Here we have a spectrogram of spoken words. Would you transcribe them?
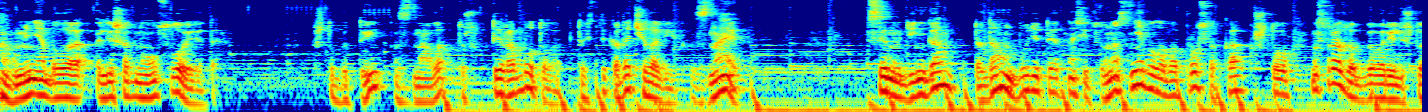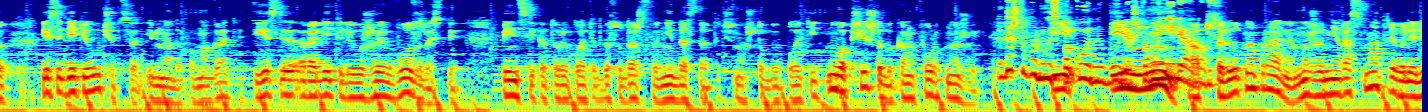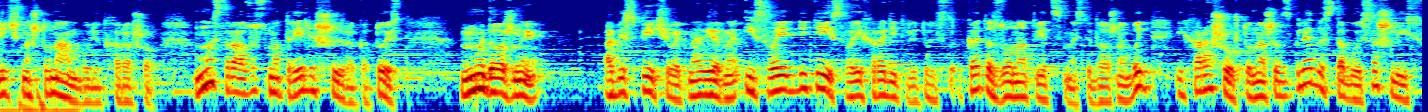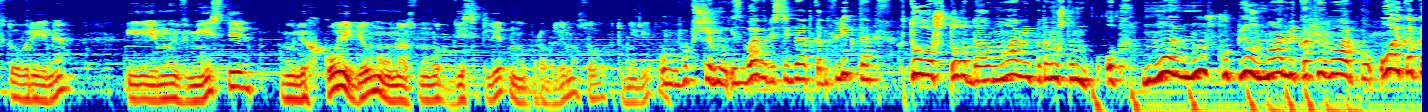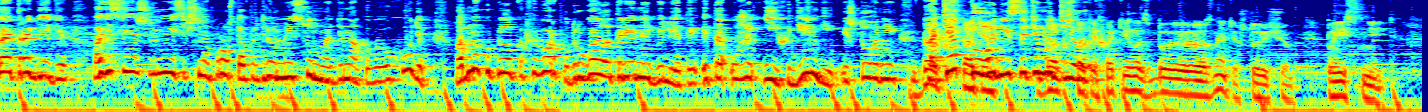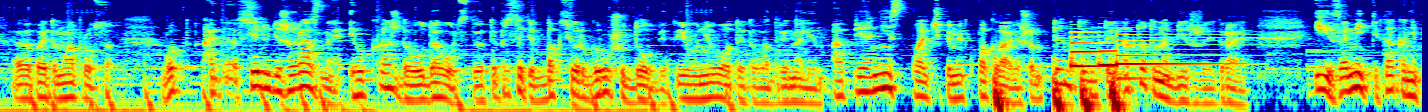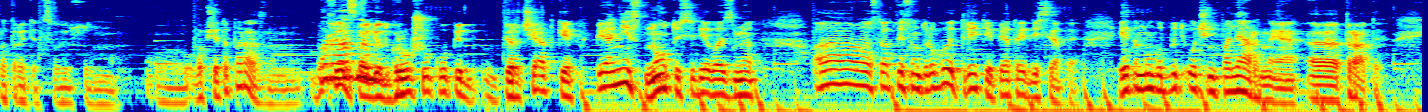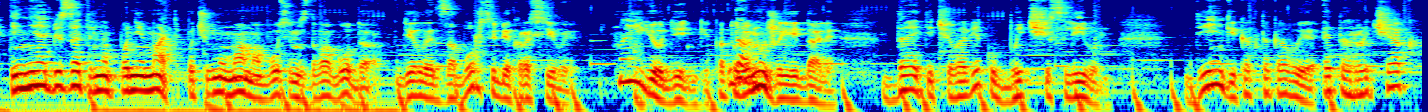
у меня было лишь одно условие это – чтобы ты знала, то, что ты работала. То есть ты, когда человек знает цену деньгам, тогда он будет и относиться. У нас не было вопроса, как, что. Мы сразу обговорили, что если дети учатся, им надо помогать. Если родители уже в возрасте, пенсии, которые платят государство, недостаточно, чтобы платить, ну вообще, чтобы комфортно жить. Да, чтобы мы и, спокойны были, и чтобы мы, не рядом. Абсолютно правильно. Мы же не рассматривали лично, что нам будет хорошо. Мы сразу смотрели широко. То есть мы должны обеспечивать, наверное, и своих детей, и своих родителей. То есть какая-то зона ответственности должна быть. И хорошо, что наши взгляды с тобой сошлись в то время, и мы вместе ну, легко идем, у нас, ну, вот 10 лет, мы проблем особых-то не видим. Вообще, мы избавили себя от конфликта, кто что дал маме, потому что о, мой муж купил маме кофеварку, ой, какая трагедия. А если ежемесячно просто определенные суммы одинаковые уходят, одна купила кофеварку, другая лотерейные билеты, это уже их деньги, и что они да, хотят, кстати, то они с этим да, и делают. кстати, хотелось бы, знаете, что еще пояснить по этому вопросу. Вот все люди же разные, и у каждого удовольствие. Вот ты представьте, боксер грушу долбит, и у него от этого адреналин. А пианист пальчиками по клавишам тын-тын-тын, а кто-то на бирже играет. И заметьте, как они потратят свою сумму. Вообще-то по-разному. Боксер по пойдет грушу купит, перчатки, пианист ноты себе возьмет а, соответственно, другое, третье, пятое, десятое. И это могут быть очень полярные э, траты. И не обязательно понимать, почему мама в 82 года делает забор себе красивый на ее деньги, которые да. мы же ей дали. Дайте человеку быть счастливым. Деньги, как таковые, это рычаг,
